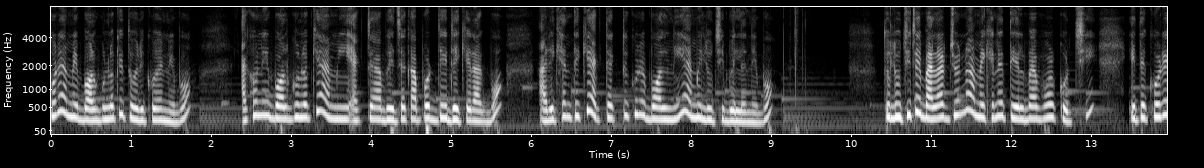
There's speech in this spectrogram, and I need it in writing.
করে আমি বলগুলোকে তৈরি করে নেব। এখন এই বলগুলোকে আমি একটা ভেজা কাপড় দিয়ে ঢেকে রাখব আর এখান থেকে একটা একটা করে বল নিয়ে আমি লুচি বেলে নেব। তো লুচিটা বেলার জন্য আমি এখানে তেল ব্যবহার করছি। এতে করে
